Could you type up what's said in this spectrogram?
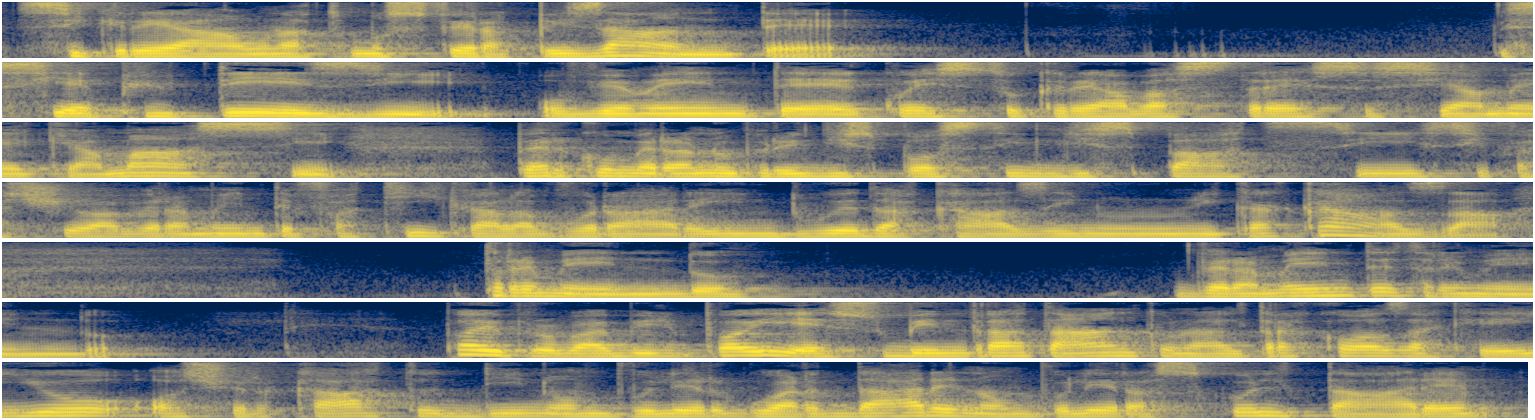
si crea un'atmosfera pesante, si è più tesi, ovviamente questo creava stress sia a me che a Massi per come erano predisposti gli spazi, si faceva veramente fatica a lavorare in due da casa in un'unica casa. Tremendo, veramente tremendo. Poi, probabil- poi è subentrata anche un'altra cosa che io ho cercato di non voler guardare, non voler ascoltare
